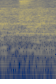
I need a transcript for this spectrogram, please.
a dream.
